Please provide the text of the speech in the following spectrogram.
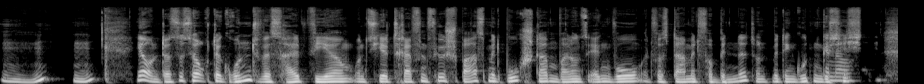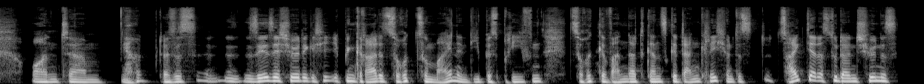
Mhm. Mhm. Ja, und das ist ja auch der Grund, weshalb wir uns hier treffen für Spaß mit Buchstaben, weil uns irgendwo etwas damit verbindet und mit den guten genau. Geschichten. Und ähm, ja, das ist eine sehr, sehr schöne Geschichte. Ich bin gerade zurück zu meinen Liebesbriefen zurückgewandert, ganz gedanklich. Und das zeigt ja, dass du da ein schönes,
